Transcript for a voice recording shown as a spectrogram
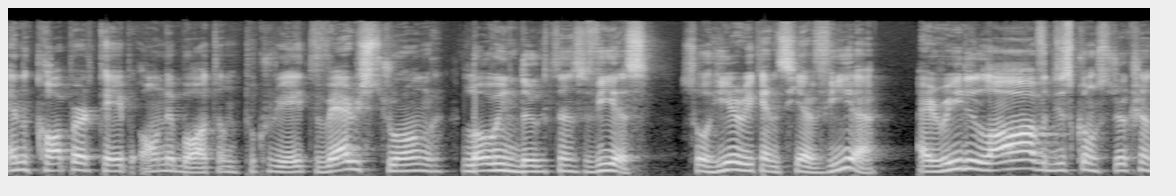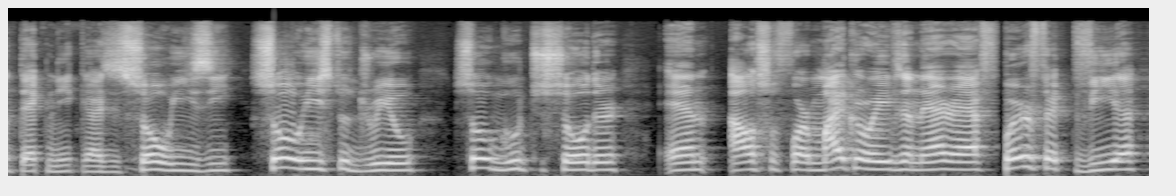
and copper tape on the bottom to create very strong low inductance vias. So here we can see a via I really love this construction technique, guys. It's so easy, so easy to drill, so good to solder, and also for microwaves and RF, perfect via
